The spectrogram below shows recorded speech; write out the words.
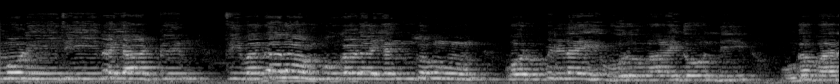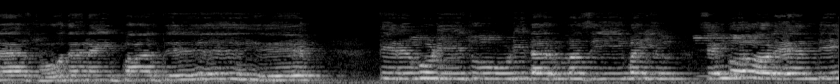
திருமொழி சீதையாட்கு சிவதலம் புகழ எங்கும். ஒரு பிள்ளை உருவாய் தோன்றி உகபர சோதனை பார்த்து. திருமுடி சூடி தர்ம சீமையில் செங்கோலேந்தி.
